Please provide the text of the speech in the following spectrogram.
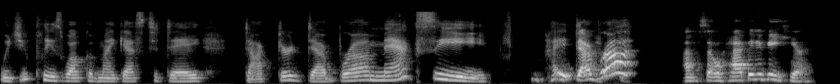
Would you please welcome my guest today, Dr. Deborah Maxey. Hi, Deborah. I'm so happy to be here.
